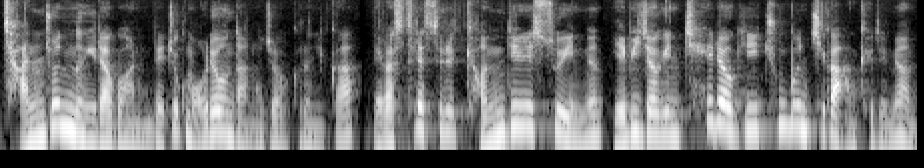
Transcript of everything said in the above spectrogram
잔존능이라고 하는데 조금 어려운 단어죠. 그러니까 내가 스트레스를 견딜 수 있는 예비적인 체력이 충분치가 않게 되면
